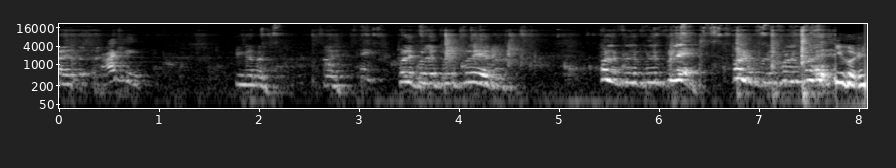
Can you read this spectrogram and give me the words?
ಕೈ ಕಟ್ಟಾಯ್ತು ಆಗ್ಲಿ ಹಿಂಗನ್ನು ಪುಳಿ ಪುಳಿ ಪುಳಿ ಪುಳಿ ಏನು ಪುಳಿ ಪುಳಿ ಪುಳಿ ಪುಳಿ ಪುಳಿ ಪುಳಿ ಪುಳಿ ಪುಳಿ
